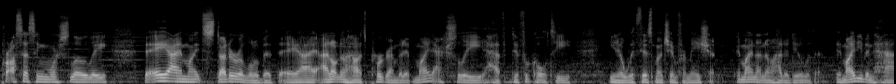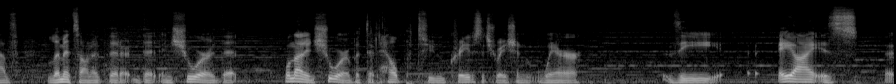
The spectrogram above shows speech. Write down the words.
processing more slowly. The AI might stutter a little bit. The AI, I don't know how it's programmed, but it might actually have difficulty, you know, with this much information. It might not know how to deal with it. It might even have limits on it that are, that ensure that well, not ensure, but that help to create a situation where the AI is uh,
